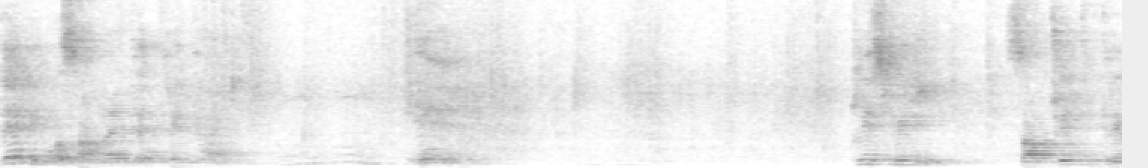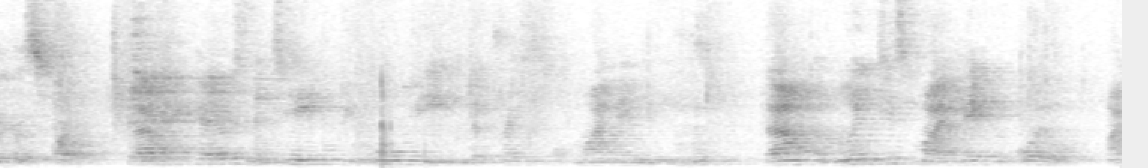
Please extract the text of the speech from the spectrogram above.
David was anointed three times. Yeah. Please read it. Psalm 23, verse 5. Thou preparest a table before me in the presence of my enemies. Mhm. Thou anointest my head with oil, my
